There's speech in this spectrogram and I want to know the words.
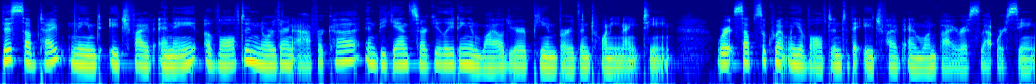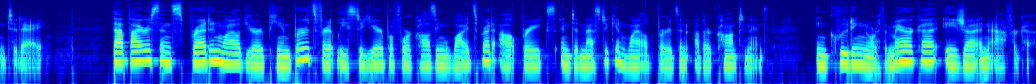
This subtype, named H5N8, evolved in northern Africa and began circulating in wild European birds in 2019, where it subsequently evolved into the H5N1 virus that we're seeing today. That virus then spread in wild European birds for at least a year before causing widespread outbreaks in domestic and wild birds in other continents, including North America, Asia, and Africa.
